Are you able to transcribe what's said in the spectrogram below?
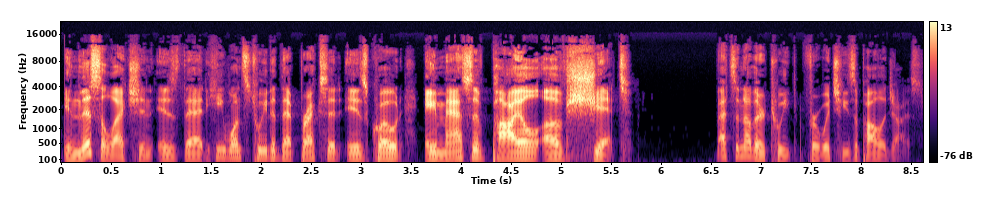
in this election is that he once tweeted that Brexit is, quote, a massive pile of shit. That's another tweet for which he's apologized.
